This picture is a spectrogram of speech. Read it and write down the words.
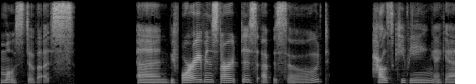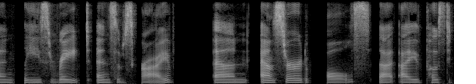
most of us. And before I even start this episode, housekeeping again, please rate and subscribe and answer the polls that I've posted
